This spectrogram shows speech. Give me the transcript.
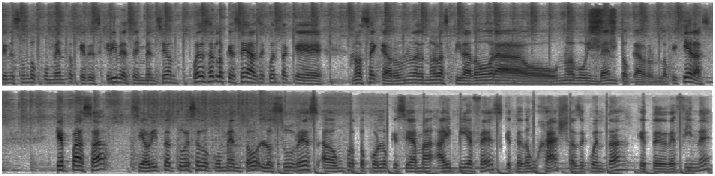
tienes un documento que describe esa invención. Puede ser lo que sea, haz de cuenta que, no sé, cabrón, una nueva aspiradora o un nuevo invento, cabrón, lo que quieras. ¿Qué pasa si ahorita tú ese documento lo subes a un protocolo que se llama IPFS, que te da un hash, haz de cuenta, que te define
